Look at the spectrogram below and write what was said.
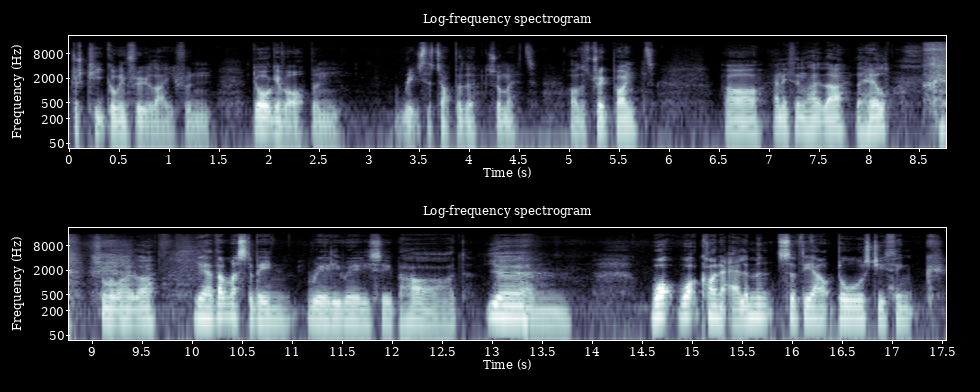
just keep going through life and don't give up and reach the top of the summit or the trig point or anything like that, the hill, something like that. Yeah, that must have been really really super hard. Yeah. Um, what what kind of elements of the outdoors do you think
